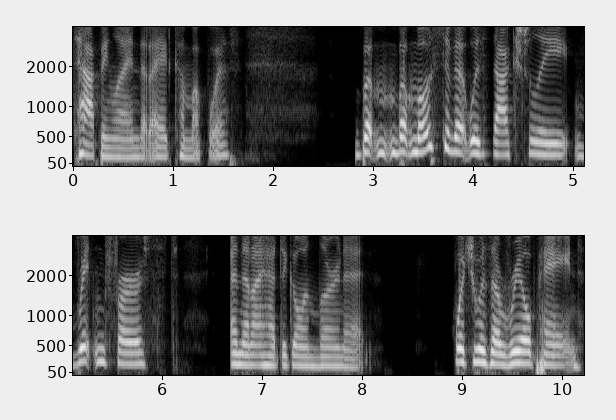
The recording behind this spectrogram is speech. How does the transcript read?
tapping line that I had come up with. But, but most of it was actually written first, and then I had to go and learn it, which was a real pain.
